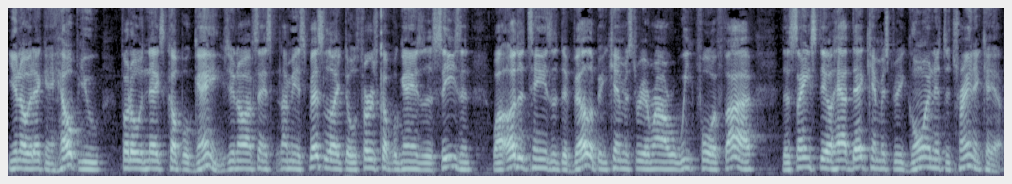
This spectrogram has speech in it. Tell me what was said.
you know that can help you for those next couple games. You know what I'm saying? I mean, especially like those first couple games of the season, while other teams are developing chemistry around week four or five, the Saints still have that chemistry going into training camp.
